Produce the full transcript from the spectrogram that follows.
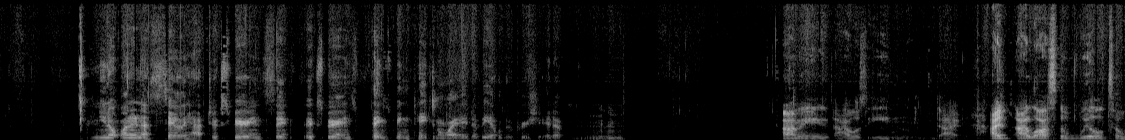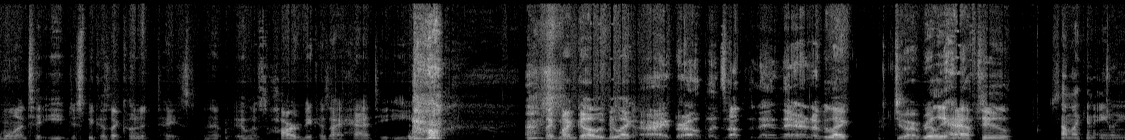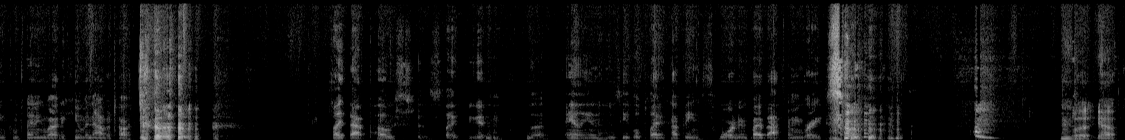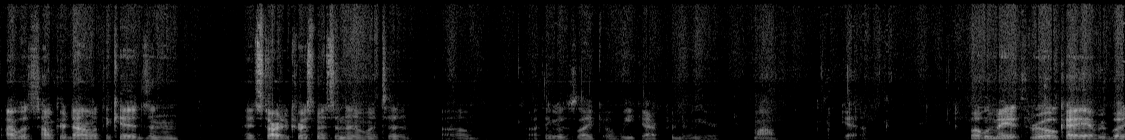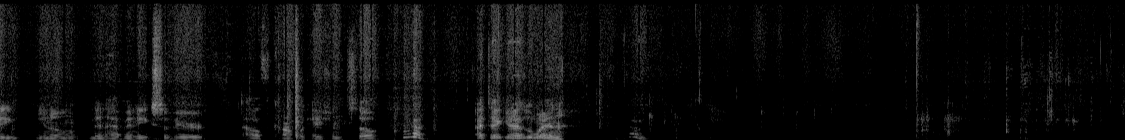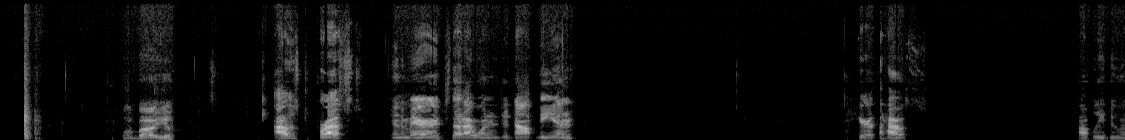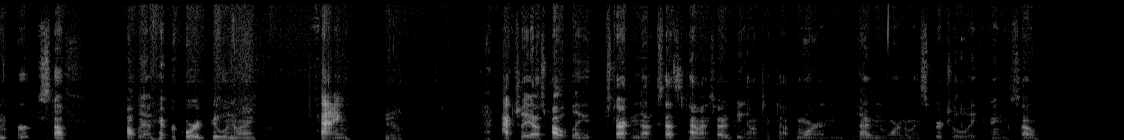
And you don't want to necessarily have to experience thi- experience things being taken away to be able to appreciate it. hmm I mean, I was eating. I, I, I lost the will to want to eat just because I couldn't taste, and it, it was hard because I had to eat. like my gut would be like, "All right, bro, put something in there," and I'd be like, "Do I really have to?" Sound like an alien complaining about a human avatar. It's like that post is like you're getting the alien whose evil plan kept being thwarted by bathroom breaks. but yeah, I was hunkered down with the kids, and it started Christmas, and then it went to, um, I think it was like a week after New Year. wow. Yeah. But we made it through okay. Everybody, you know, didn't have any severe health complications. So Okay. I take it as a win. Hmm. What about you? I was depressed in a marriage that I wanted to not be in. Here at the house. Probably doing art stuff. Probably on hit record doing my thing. Yeah. Actually, I was probably starting that 'cause that's the time I started being on TikTok more and diving more into my spiritual awakening. So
